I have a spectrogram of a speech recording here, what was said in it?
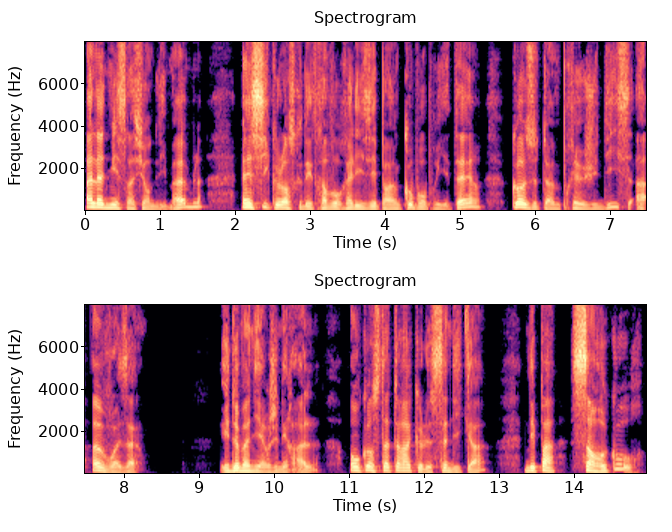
à l'administration de l'immeuble, ainsi que lorsque des travaux réalisés par un copropriétaire causent un préjudice à un voisin. Et de manière générale, on constatera que le syndicat n'est pas sans recours,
